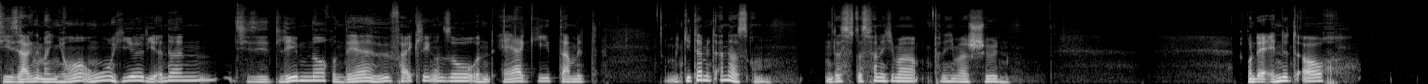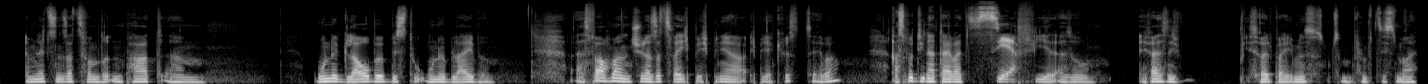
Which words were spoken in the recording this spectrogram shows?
die sagen immer, ja, oh, hier, die anderen, die, die leben noch und der, Feigling und so. Und er geht damit, geht damit anders um. Und das, das fand ich immer, fand ich immer schön. Und er endet auch im letzten Satz vom dritten Part, ähm, ohne Glaube bist du ohne Bleibe. Das war auch mal ein schöner Satz, weil ich, ich bin ja, ich bin ja Christ selber. Rasputin hat damals sehr viel, also ich weiß nicht, wie es heute bei ihm ist, zum 50. Mal.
